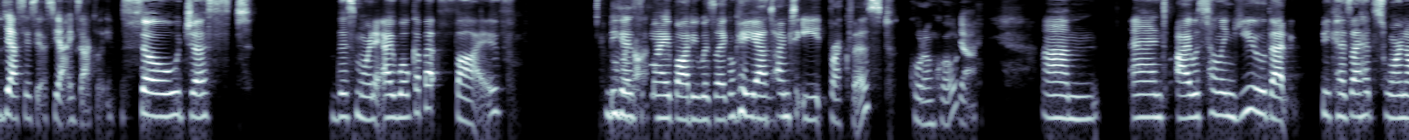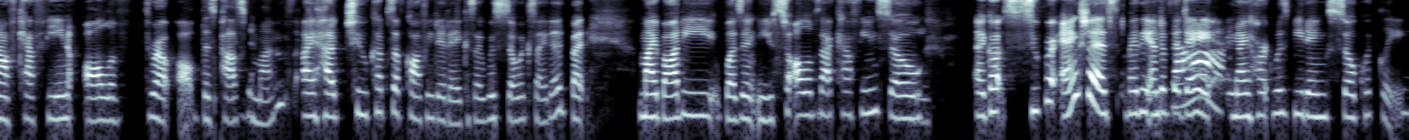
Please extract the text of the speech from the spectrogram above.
Yes, yes, yes. Yeah, exactly. So just this morning I woke up at 5 because gosh. my body was like, "Okay, yeah, Mhm. time to eat breakfast," quote unquote. Yeah. Um and I was telling you that because I had sworn off caffeine all of throughout all this past Yeah. month, I had 2 cups of coffee today because I was so excited, but my body wasn't used to all of that caffeine, so Mm. I got super anxious by the end of the day and my heart was beating so quickly.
